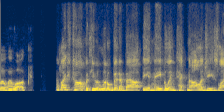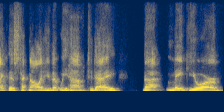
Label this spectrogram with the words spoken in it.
where we work. I'd like to talk with you a little bit about the enabling technologies like this technology that we have today that make your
